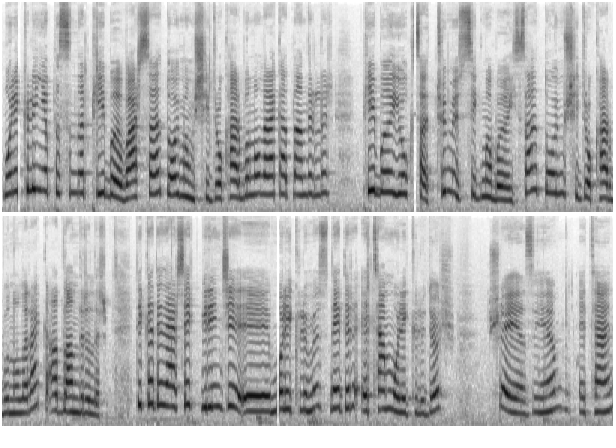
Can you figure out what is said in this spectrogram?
Molekülün yapısında pi bağı varsa doymamış hidrokarbon olarak adlandırılır. Pi bağı yoksa tümü sigma bağı ise doymuş hidrokarbon olarak adlandırılır. Dikkat edersek birinci e, molekülümüz nedir? Eten molekülüdür. Şuraya yazayım. Eten.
